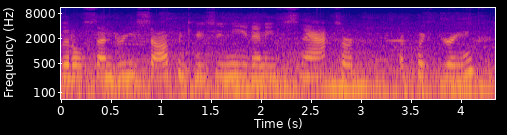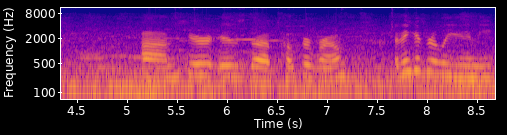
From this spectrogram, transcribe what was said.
Little sundry shop in case you need any snacks or a quick drink. Um, here is the poker room. I think it's really unique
